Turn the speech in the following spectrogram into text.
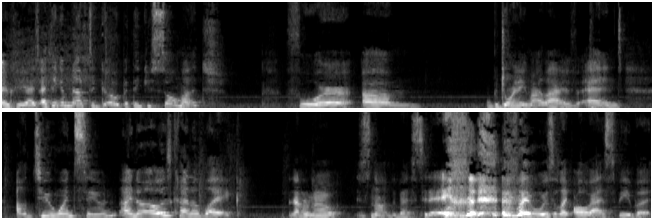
Okay, guys, I think I'm gonna have to go. But thank you so much for um joining my live and I'll do one soon. I know I was kind of like I don't know, it's not the best today. my voice was like all raspy, but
